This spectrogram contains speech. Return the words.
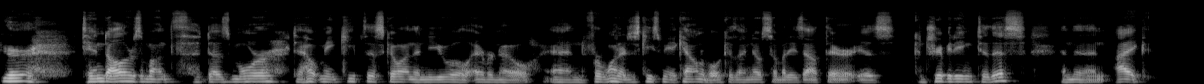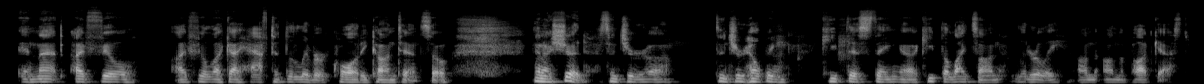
Your $10 a month does more to help me keep this going than you will ever know. And for one, it just keeps me accountable because I know somebody's out there is contributing to this. And then I, and that I feel, I feel like I have to deliver quality content. So, and I should, since you're, uh, since you're helping keep this thing, uh, keep the lights on, literally on on the podcast.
